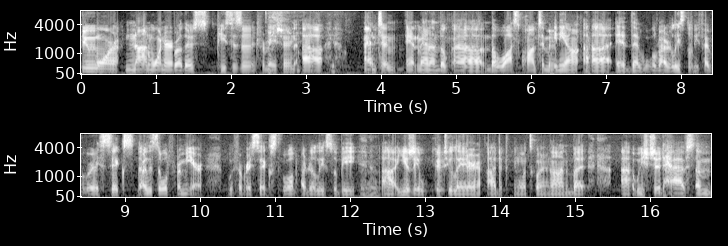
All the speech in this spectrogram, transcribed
Two more non-Warner Brothers pieces of information. Uh, Ant Man and the uh, the Wasp: Quantumania. Uh, the worldwide release will be February sixth. At least the world premiere will be February sixth. The worldwide release will be uh, usually a week or two later, uh, depending on what's going on. But uh, we should have some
